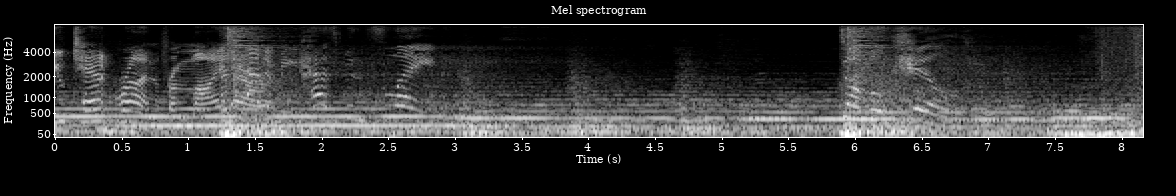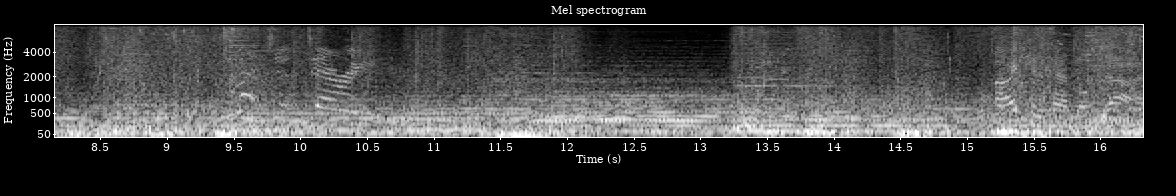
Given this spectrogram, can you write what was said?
You can't run from my An arrow. enemy has been slain. Double kill. Legendary. I can handle that.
